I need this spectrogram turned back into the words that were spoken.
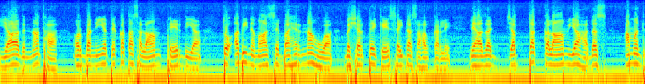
याद न था और बनीयत कता सलाम फेर दिया तो अभी नमाज़ से बाहर न हुआ, बशर्ते के सईदा साहब कर ले। लिहाजा जब तक कलाम या हदस, अमद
